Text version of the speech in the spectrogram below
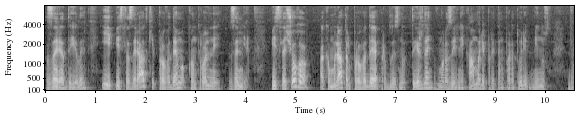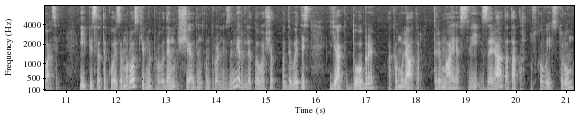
зарядили, і після зарядки проведемо контрольний замір. Після чого акумулятор проведе приблизно тиждень в морозильній камері при температурі мінус 20. І після такої заморозки ми проведемо ще один контрольний замір для того, щоб подивитись, як добре акумулятор тримає свій заряд, а також пусковий струм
